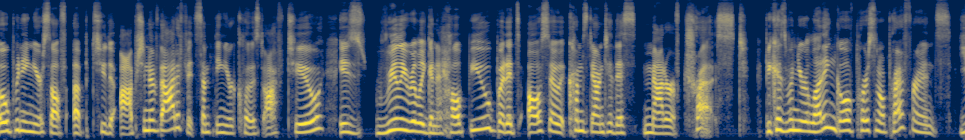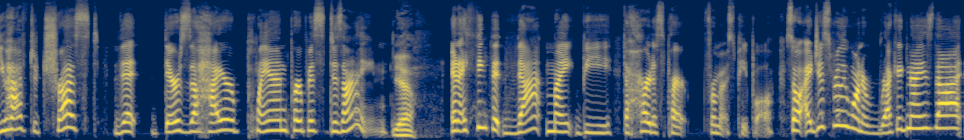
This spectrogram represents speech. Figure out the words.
opening yourself up to the option of that, if it's something you're closed off to, is really, really going to help you. But it's also, it comes down to this matter of trust. Because when you're letting go of personal preference, you have to trust that there's a higher plan, purpose, design. Yeah. And I think that that might be the hardest part for most people. So I just really want to recognize that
